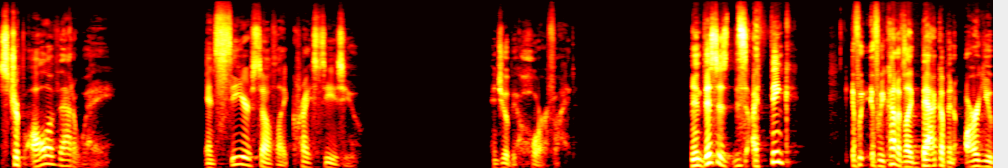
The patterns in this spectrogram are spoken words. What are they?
Strip all of that away and see yourself like Christ sees you, and you'll be horrified. And this is this, I think, if we if we kind of like back up and argue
